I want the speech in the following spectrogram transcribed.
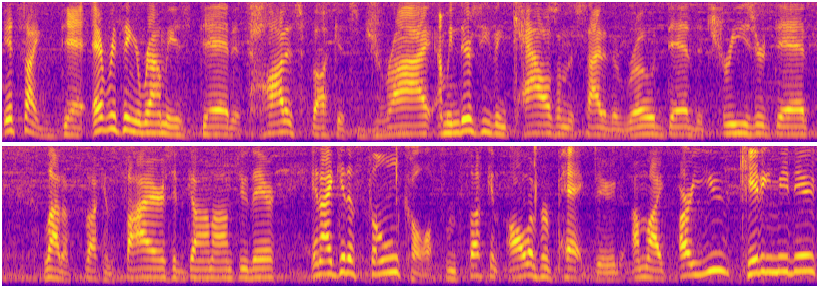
it's like dead. Everything around me is dead. It's hot as fuck. It's dry. I mean, there's even cows on the side of the road dead. The trees are dead. A lot of fucking fires had gone on through there. And I get a phone call from fucking Oliver Peck, dude. I'm like, are you kidding me, dude?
